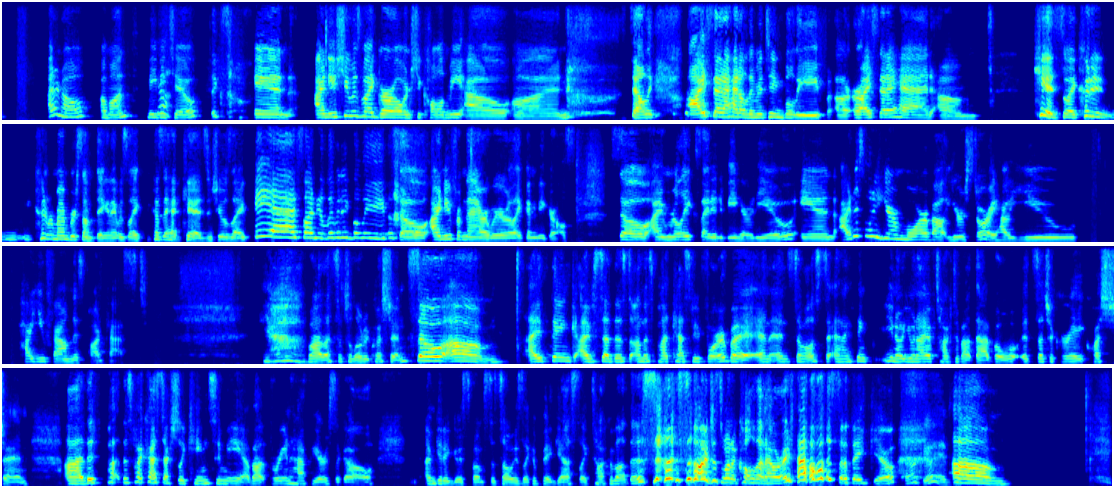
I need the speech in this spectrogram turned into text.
I don't know, a month, maybe yeah, two. I so. And I knew she was my girl when she called me out on telling. I said I had a limiting belief, uh, or I said I had um, kids so i couldn't couldn't remember something and it was like because i had kids and she was like bs on your limiting belief so i knew from there we were like going to be girls. So i'm really excited to be here with you and i just want to hear more about your story how you how you found this podcast. Yeah wow that's such a loaded question. So um I think I've said this on this podcast before, but and and so I'll and I think you know you and I have talked about that, but it's such a great question. Uh, this this podcast actually came to me about three and a half years ago. I'm getting goosebumps. It's always like a big yes, like talk about this. so I just want to call that out right now. so thank you. Oh, good. Um,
